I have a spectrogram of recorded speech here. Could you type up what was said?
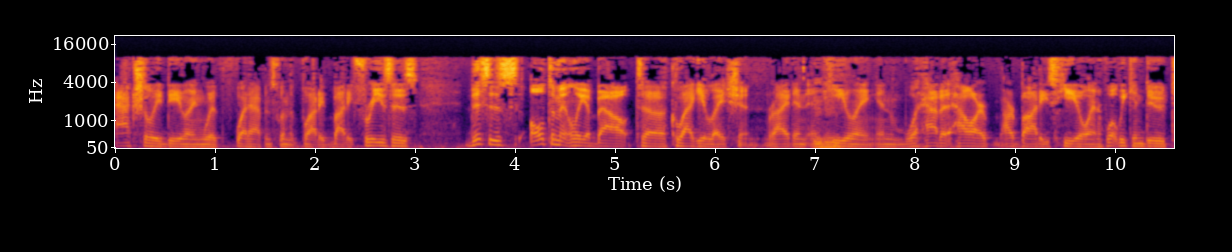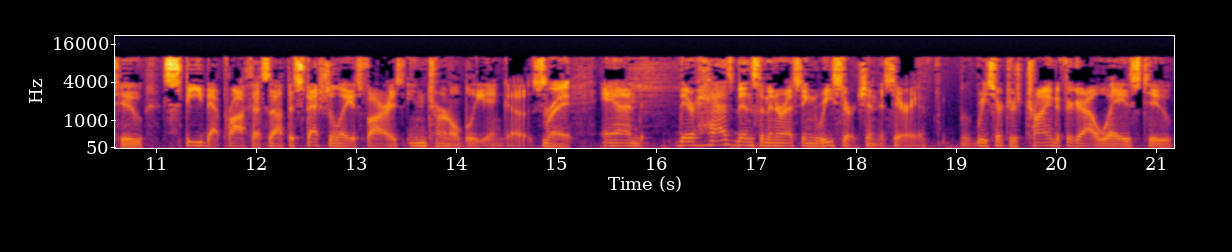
actually dealing with what happens when the body body freezes. This is ultimately about uh, coagulation, right, and, and healing, and what how to, how our, our bodies heal, and what we can do to speed that process up, especially as far as internal bleeding goes. Right. And there has been some interesting research in this area. Researchers trying to figure out ways to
